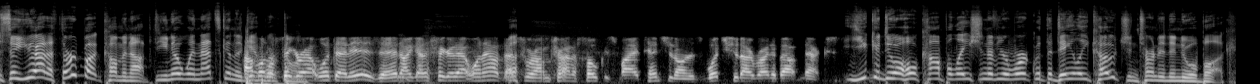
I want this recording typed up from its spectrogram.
So you got a third book coming up. Do you know when that's going to get? I'm going to figure on? out what that is, Ed. I got to figure that one out. That's where I'm trying to focus my attention on. Is what should I write about next? You could do a whole compilation of your work with the Daily Coach and turn it into a book.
